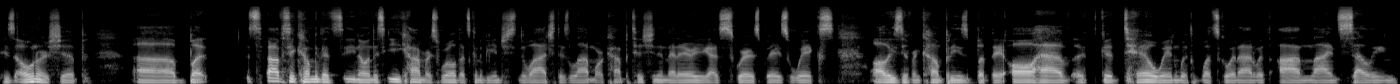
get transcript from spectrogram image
his ownership. Uh, but it's obviously a company that's you know in this e-commerce world that's going to be interesting to watch. There's a lot more competition in that area. You got Squarespace, Wix, all these different companies, but they all have a good tailwind with what's going on with online selling,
